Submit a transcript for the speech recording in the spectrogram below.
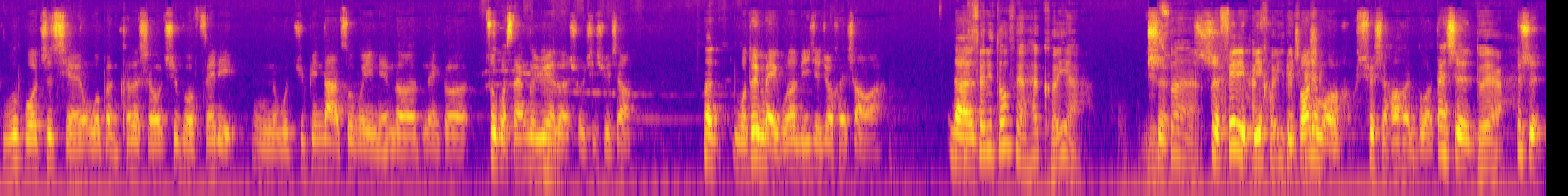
读博之前，我本科的时候去过菲利，嗯，我去宾大做过一年的那个做过三个月的暑期学校，那我对美国的理解就很少啊。那菲利多菲亚还可以啊，是算是菲利比比 Baltimore 确实好很多，但是对啊，就是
